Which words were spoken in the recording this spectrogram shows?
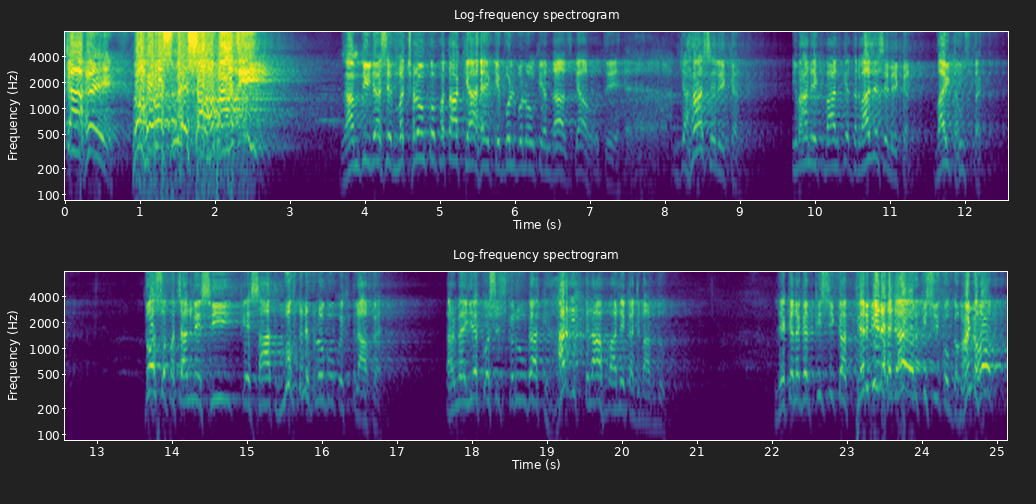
کیا ہے؟ وہ رسم شاہبازی! گاندھی جیسے مچھروں کو پتا کیا ہے کہ بلبلوں کے انداز کیا ہوتے ہیں۔ یہاں سے لے کر ایوان اقبال کے دروازے سے لے کر وائٹ ہاؤس تک۔ دو سو پچانوے سی کے ساتھ مختلف لوگوں کو اختلاف ہے۔ اور میں یہ کوشش کروں گا کہ ہر اختلاف والے کا جواب دوں۔ لیکن اگر کسی کا پھر بھی رہ جائے اور کسی کو گمنڈ ہو،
